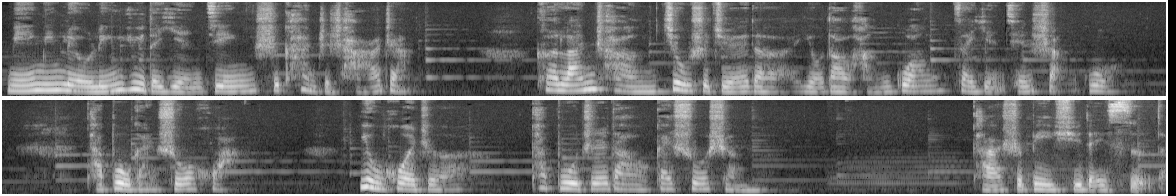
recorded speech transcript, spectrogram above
明明柳灵玉的眼睛是看着茶盏，可兰场就是觉得有道寒光在眼前闪过，他不敢说话，又或者他不知道该说什么。他是必须得死的，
